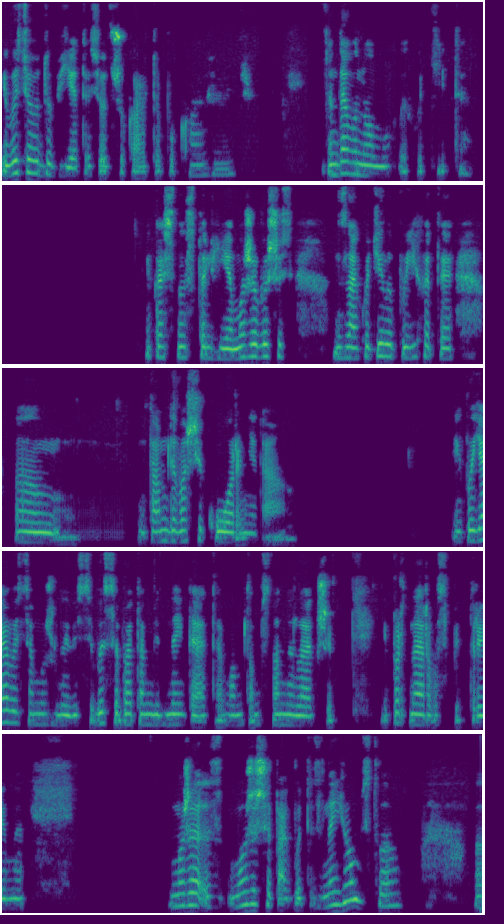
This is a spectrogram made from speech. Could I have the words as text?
І ви цього доб'єтесь, от що карти показують. Давно могли хотіти. Якась ностальгія. Може, ви щось, не знаю, хотіли поїхати ем, там, де ваші корені, так? І появиться можливість, і ви себе там віднайдете, вам там стане легше, і партнер вас підтримує. Може, може ще так бути знайомство е,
